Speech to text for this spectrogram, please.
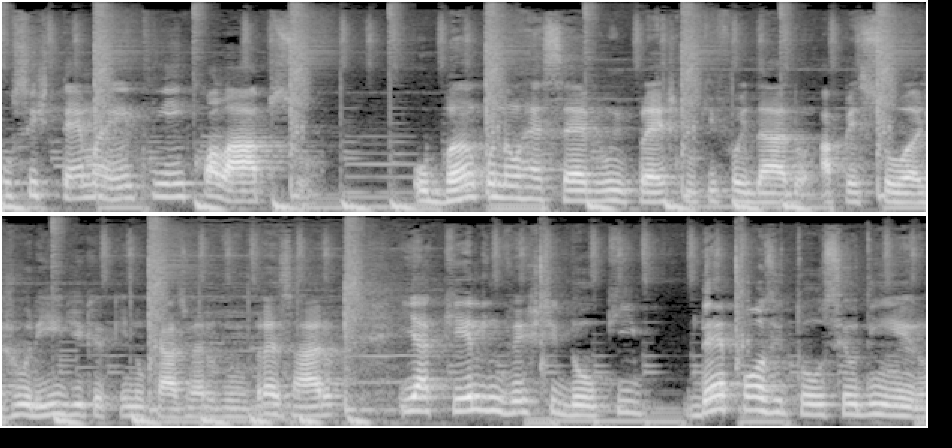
o sistema entre em colapso. O banco não recebe o empréstimo que foi dado à pessoa jurídica, que no caso era do empresário, e aquele investidor que depositou seu dinheiro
